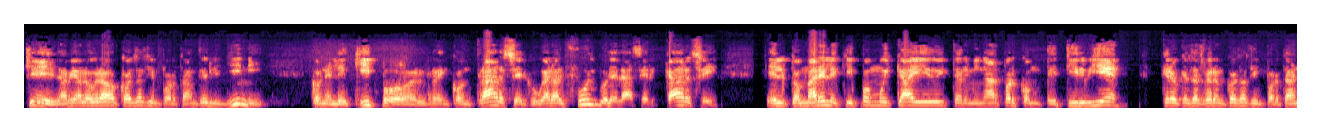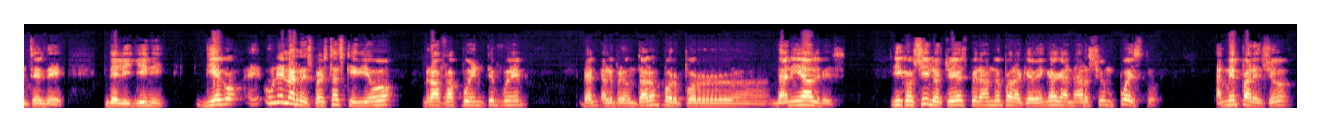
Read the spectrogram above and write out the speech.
Sí, había logrado cosas importantes Ligini, con el equipo, el reencontrarse, el jugar al fútbol, el acercarse, el tomar el equipo muy caído y terminar por competir bien. Creo que esas fueron cosas importantes de, de Ligini. Diego, eh, una de las respuestas que dio Rafa Puente fue, le preguntaron por, por uh, Dani Alves. Dijo, sí, lo estoy esperando para que venga a ganarse un puesto. A mí me pareció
